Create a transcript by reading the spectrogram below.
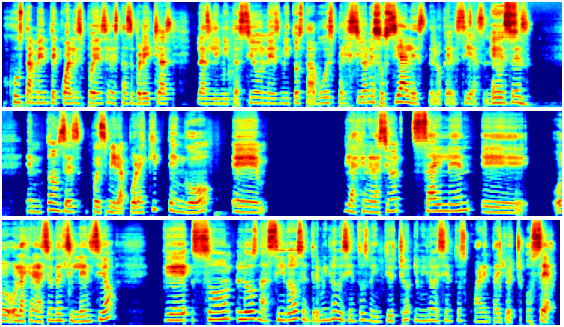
justamente cuáles pueden ser estas brechas, las limitaciones, mitos, tabúes, presiones sociales de lo que decías. Entonces, entonces pues mira, por aquí tengo eh, la generación silent eh, o, la generación del silencio, que son los nacidos entre 1928 y 1948. O sea,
